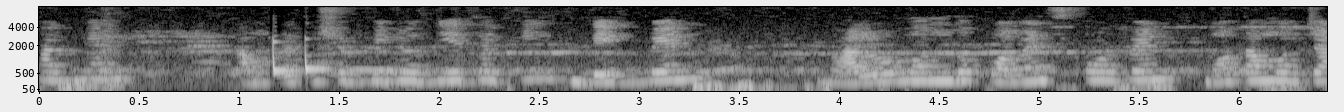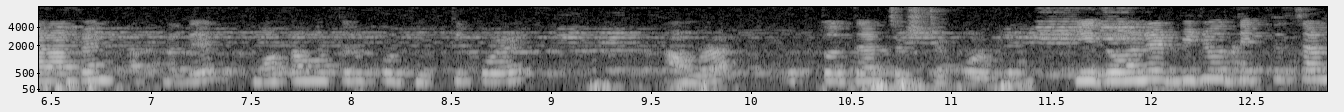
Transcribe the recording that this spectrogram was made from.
থাকবেন। আমরা যেসব ভিডিও দিয়ে থাকি, দেখবেন ভালো মন্দ কমেন্টস করবেন, মতামত জানাবেন, আপনাদের মতামতের উপর ভিত্তি করে আমরা উত্তর দেওয়ার চেষ্টা করব। কী ধরনের ভিডিও দেখতে চান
